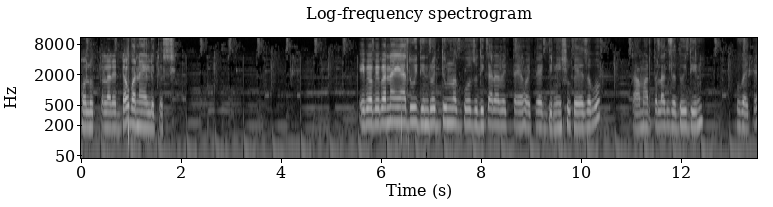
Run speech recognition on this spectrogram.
হলুদ কালারেরটাও বানায় লইতেছি। এভাবে বানাইয়া দুই দিন রোদ দিন লাগবো, যদি কারা রোদ হয়তো একদিনেই শুকিয়ে যাব। তা আমার তো লাগছে দুই দিন শুকাইতে।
